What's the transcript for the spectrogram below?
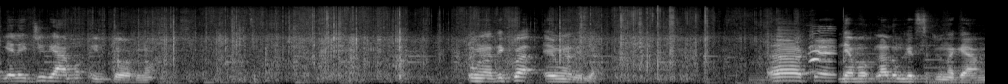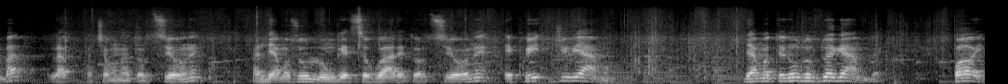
gliele giriamo intorno. Una di qua e una di là. Ok. Andiamo la lunghezza di una gamba la facciamo una torsione andiamo su lunghezza uguale torsione e qui giriamo. Abbiamo ottenuto due gambe. Poi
